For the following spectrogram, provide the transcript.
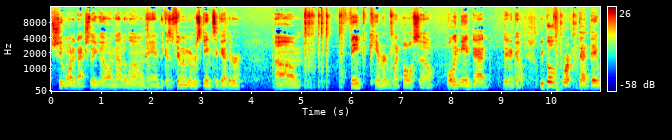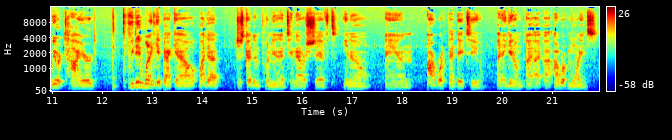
she wanted to actually go on that alone, and because the family members came together, um, I think Cameron went also. Only me and Dad didn't go. We both worked that day. We were tired. We didn't want to get back out. My dad just got done putting in a 10-hour shift, you know, and I worked that day too. I didn't get home. I I I work mornings.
